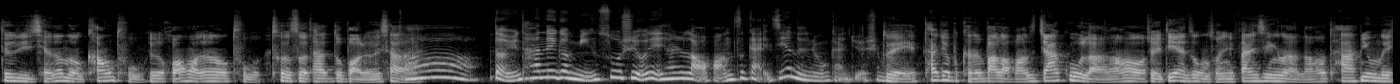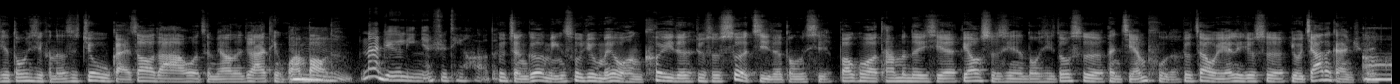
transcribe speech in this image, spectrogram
就是以前那种康土，就是黄黄的那种土特色，它都保留下来。哦，等于他那个民宿是有点像是老房子改建的那种感觉，是吗？，对，他就不可能把老房子加固了，然后水电这种重新翻新了，然后他用的一些东西可能是旧物改造的啊，或者怎么样的，就还挺环保的。嗯，那这个理念是挺好的。就整个民宿就没有很刻意的，就是设计的东西，包括他们的一些标识性的东西都是很简朴的，就在我眼里就是有家的感觉。哦，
